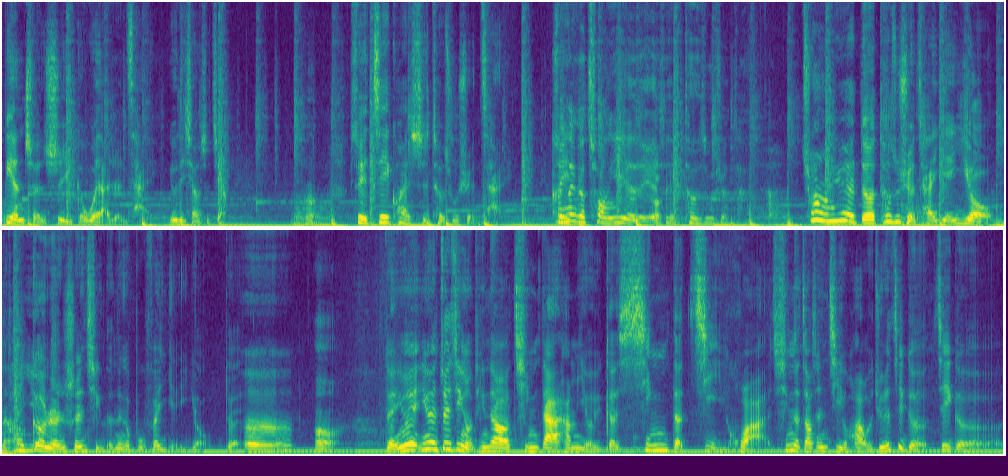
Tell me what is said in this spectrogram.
变成是一个未来人才，有点像是这样。嗯，所以这一块是特殊选材，所以他那个创业的也是特殊选材。创业的特殊选材也有，然后个人申请的那个部分也有，对，嗯，嗯，对，因为因为最近有听到清大他们有一个新的计划，新的招生计划，我觉得这个这个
